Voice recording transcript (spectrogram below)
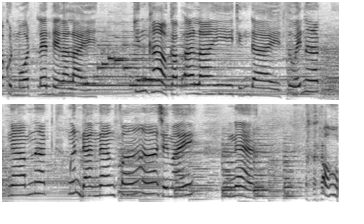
วว่าคุณมดเล่นเพลงอะไร กินข้าวกับอะไรถึงได้สวยนัก งามนัก เหมือนดังนางฟ้าใช่ไหมแน่โอ้โห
